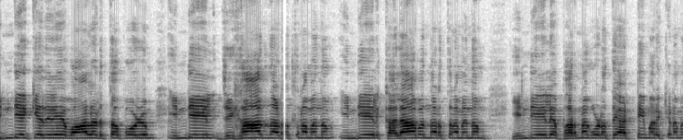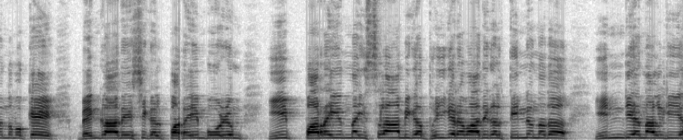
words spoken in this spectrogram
ഇന്ത്യക്കെതിരെ വാളെടുത്തപ്പോഴും ഇന്ത്യയിൽ ജിഹാദ് നടത്തണമെന്നും ഇന്ത്യയിൽ കലാപം നടത്തണമെന്നും ഇന്ത്യയിലെ ഭരണകൂടത്തെ അട്ടിമറിക്കണമെന്നുമൊക്കെ ബംഗ്ലാദേശികൾ പറയുമ്പോഴും ഈ പറയുന്ന ഇസ്ലാമിക ഭീകരവാദികൾ തിന്നുന്നത് ഇന്ത്യ നൽകിയ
